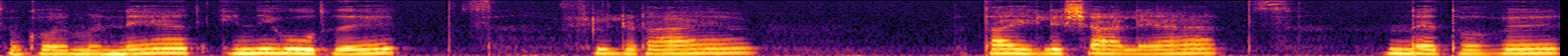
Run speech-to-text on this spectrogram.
som kommer ned inn i hodet ditt, fyller deg med deilig kjærlighet nedover.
